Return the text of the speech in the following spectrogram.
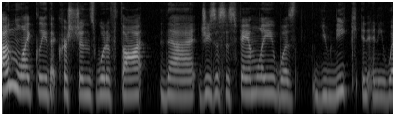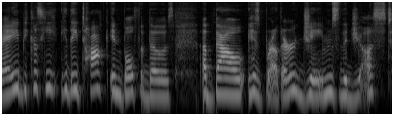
unlikely that Christians would have thought that Jesus' family was unique in any way because he, he they talk in both of those about his brother James the just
